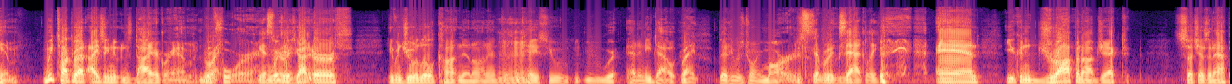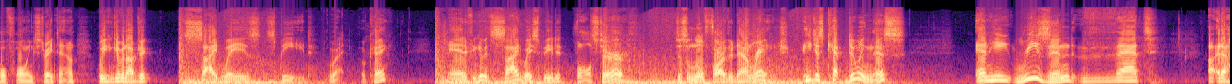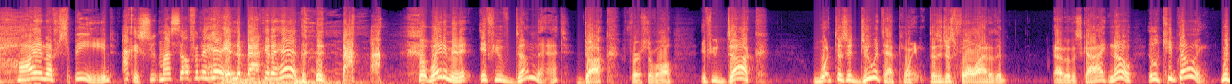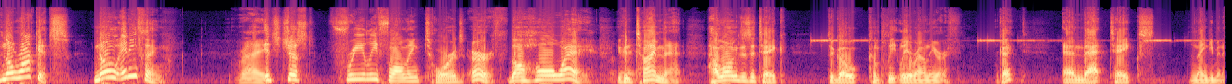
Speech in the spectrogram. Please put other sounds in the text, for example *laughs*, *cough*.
him. We talked about Isaac Newton's diagram before, Yes, where he's got Earth. Even drew a little continent on it, just in case you you were, had any doubt Mm-hmm. Right. that he was drawing Mars. Exactly. *laughs* and you can drop an object, such as an apple falling straight down, or you can give an object sideways speed. right. Okay? And if you give it sideways speed, it falls to Earth, just a little farther down range. He just kept doing this, and he reasoned that Uh, at a high enough speed, I could shoot myself in the head. in the back of the head. *laughs* but wait a minute. If you've done that, duck, first of all, if you duck, what does it do at that point? Does it just fall out of the out of the sky? No, it'll keep going with no rockets, no anything. right. It's just freely falling towards Earth the whole way. You can time that. How long does it take to go completely around the Earth? Okay? And that takes 90 minutes.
